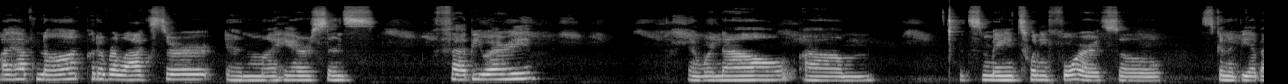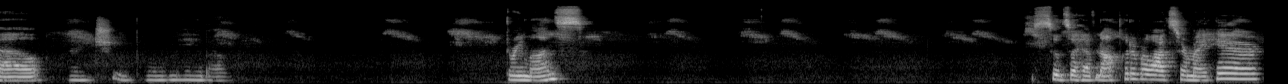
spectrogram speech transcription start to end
I have not put a relaxer in my hair since February and we're now um, it's May 24th so it's going to be about March, April, May, about three months since I have not put a relaxer in my hair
